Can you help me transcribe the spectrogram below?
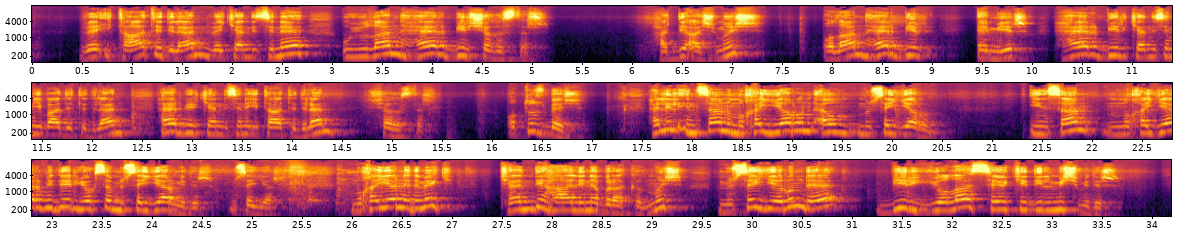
ve itaat edilen ve kendisine uyulan her bir şahıstır. Haddi aşmış olan her bir emir, her bir kendisine ibadet edilen, her bir kendisine itaat edilen şahıstır. 35. Helil insanu muhayyarun ev müseyyarun. İnsan muhayyer midir yoksa müseyyar midir? Müseyyar. Muhayyer ne demek? Kendi haline bırakılmış. Müseyyarun de bir yola sevk edilmiş midir?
